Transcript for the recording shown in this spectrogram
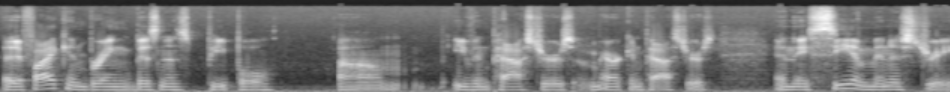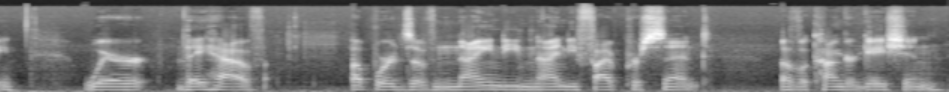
that if I can bring business people, um, even pastors, American pastors, and they see a ministry where they have upwards of 90, 95 percent of a congregation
